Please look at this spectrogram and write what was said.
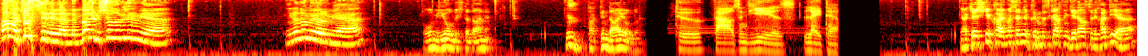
Ama çok sinirlendim. Böyle bir şey olabilir mi ya? İnanamıyorum ya. Oğlum iyi oldu işte daha ne? Taktiğin daha iyi oldu. 2000 years later. Ya keşke kayma senin de kırmızı kartını geri alsaydık hadi ya.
